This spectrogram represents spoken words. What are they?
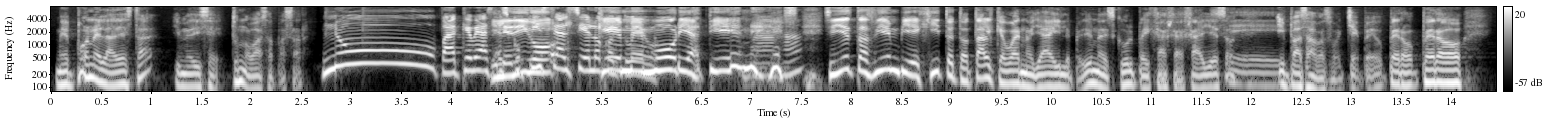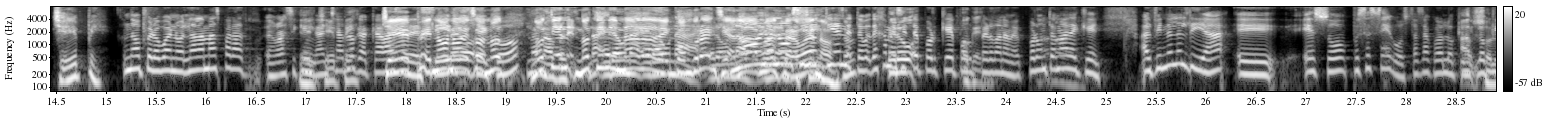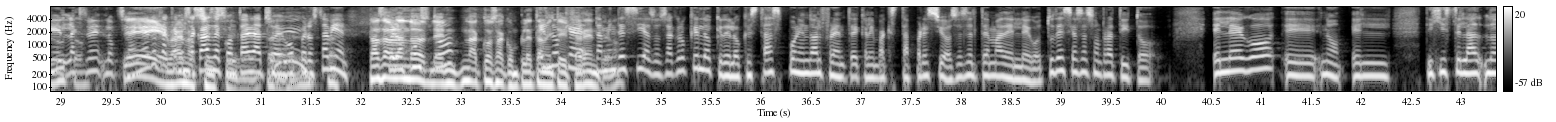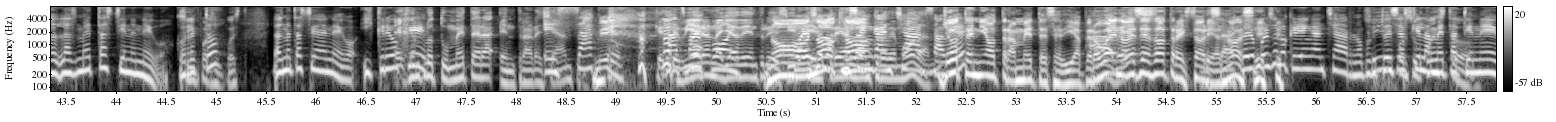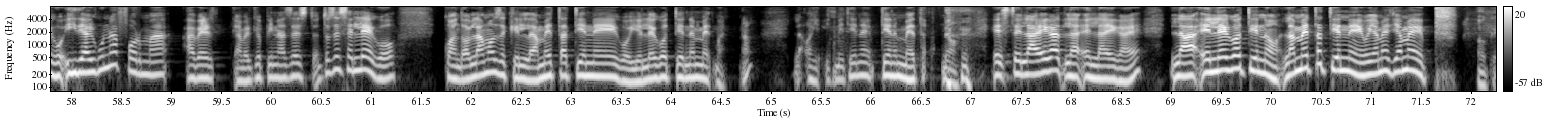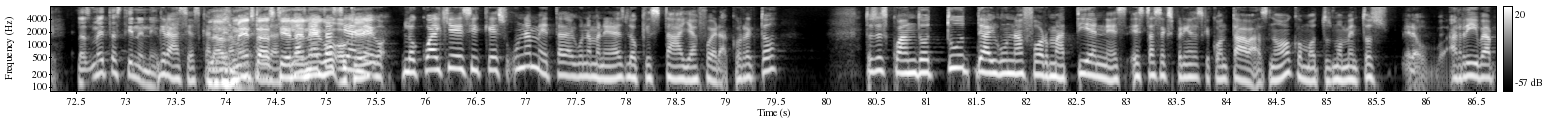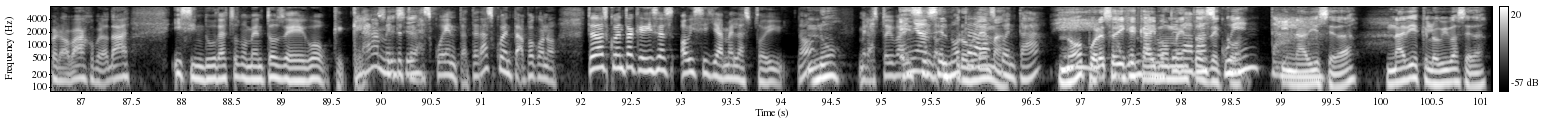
me pone la de esta y me dice, tú no vas a pasar. No, para que veas, Y le digo, escupiste al cielo ¿qué con tu ego. memoria tienes? Ajá. Si ya estás bien viejito y total, que bueno, ya ahí le pedí una disculpa y jajaja y eso. Sí. Y pasabas por Chepe, pero, pero Chepe. No, pero bueno, nada más para ahora sí que El enganchar Chepe. lo que acabas de Chepe, decir. no, no, eso no, Checo. no, No, no, tiene, pues, no tiene una- nada de congruencia, nada más, no, no, pero sí bueno. lo entiende. Te- déjame Pero- decirte por qué, por- perdóname. Por un tema de que al final del día, eh, eso, pues es ego, ¿estás de acuerdo? Lo que, lo que la, lo, Sí, la anécdota que bueno, nos acabas sí, de contar sí, era tu ego, pero está bien. Estás Pero hablando de una cosa completamente es lo que diferente. También ¿no? decías, o sea, creo que lo que de lo que estás poniendo al frente de Kalimba que está precioso es el tema del ego. Tú decías hace un ratito, el ego, eh, no, el dijiste la- lo- las metas tienen ego, ¿correcto? Supuesto. Las metas tienen ego y creo Ejemplo, que tu meta era entrar a ese exacto. Que te vieran allá adentro y No, decir, Por "Oye, eso lo traes quise un antro de enganchar, moda", ¿no? ¿sabes? Yo tenía otra meta ese día, pero Ah, bueno, ¿ves? esa es otra historia, ¿no? Pero Sí. por eso lo quería enganchar, ¿no? Porque Sí, tú decías por que la meta tiene ego. Y de alguna forma, a ver, a ver qué opinas de esto. Entonces, el ego, cuando hablamos de que la meta tiene ego y el ego tiene meta, bueno, ¿no? La- oye, me tiene, tiene meta. No. Este, la ega, la, la ega, ¿eh? La, el ego tiene, no, la meta tiene ego. Ya me, ya me. pff, Ok. Las metas tienen ego. gracias, Carla. Las metas gracias. tienen Las ego, metas tienen ego, Lo cual quiere decir que es una meta, de alguna manera, es lo que está allá afuera, ¿correcto? Entonces, cuando tú de alguna forma tienes estas experiencias que contabas, ¿no? Como tus momentos, pero arriba, pero abajo, ¿verdad? Y sin duda estos momentos de ego que claramente Sí, sí. te das cuenta, te das cuenta, ¿a poco no? Te das cuenta que dices, hoy sí ya me la estoy, ¿no? No. Me la estoy bañando. Ese es el ¿No problema. te das cuenta? No, por eso dije que hay momentos de cuenta. y nadie se da. Nadie que lo viva se da.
